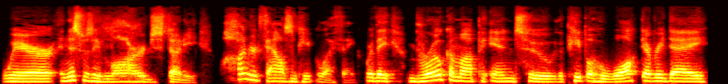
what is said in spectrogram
where, and this was a large study, 100,000 people, I think, where they broke them up into the people who walked every day,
